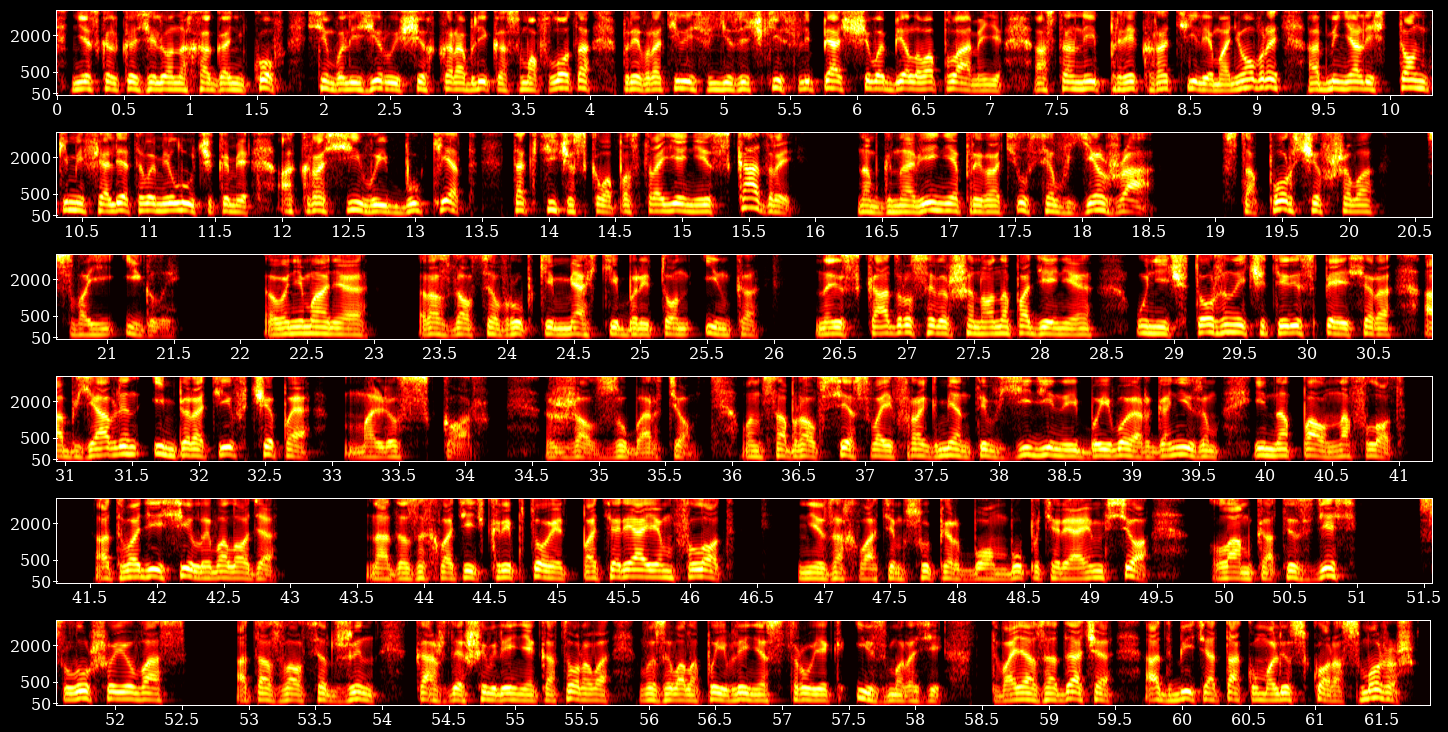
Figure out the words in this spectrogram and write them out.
Несколько зеленых огоньков, символизирующих корабли космофлота, превратились в язычки слепящего белого пламени. Остальные прекратили маневры, обменялись тонкими фиолетовыми лучиками, а красивый букет тактического построения эскадры на мгновение превратился в ежа, стопорчившего свои иглы. «Внимание!» — раздался в рубке мягкий баритон инка — на эскадру совершено нападение. Уничтожены четыре спейсера. Объявлен императив ЧП. Моллюскор. Сжал зубы Артем. Он собрал все свои фрагменты в единый боевой организм и напал на флот. «Отводи силы, Володя!» «Надо захватить криптоид. Потеряем флот!» «Не захватим супербомбу. Потеряем все!» «Ламка, ты здесь?» «Слушаю вас!» — отозвался Джин, каждое шевеление которого вызывало появление струек изморози. «Твоя задача — отбить атаку моллюскора. Сможешь?»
